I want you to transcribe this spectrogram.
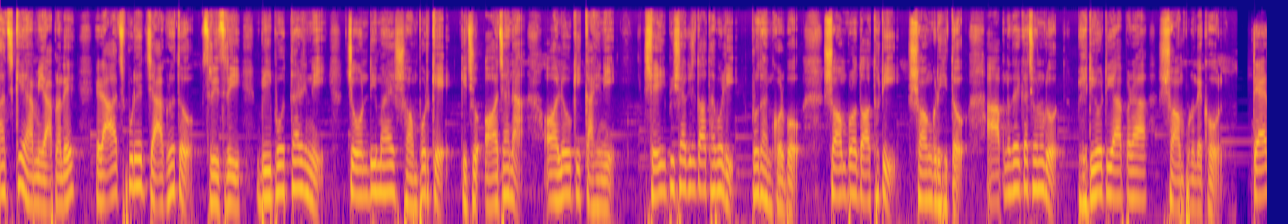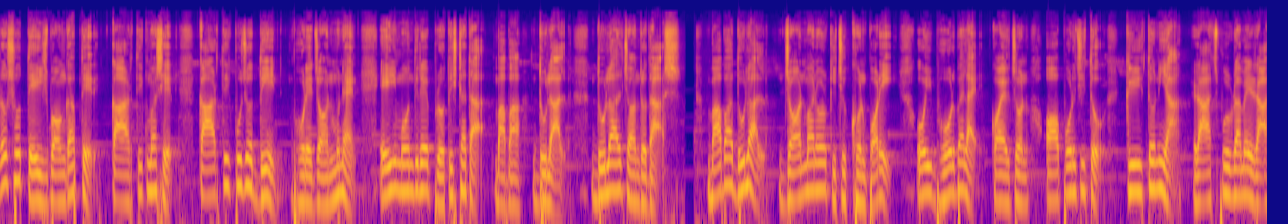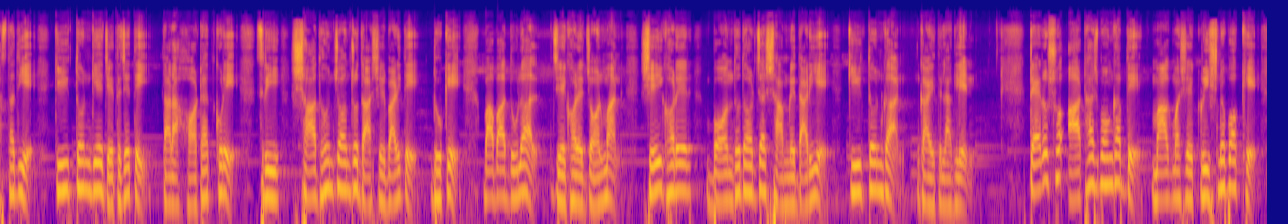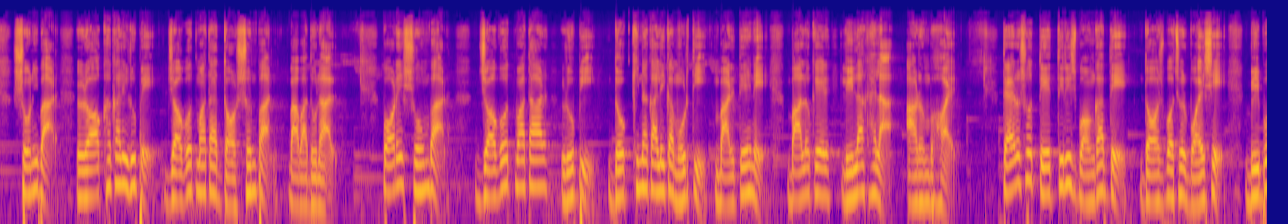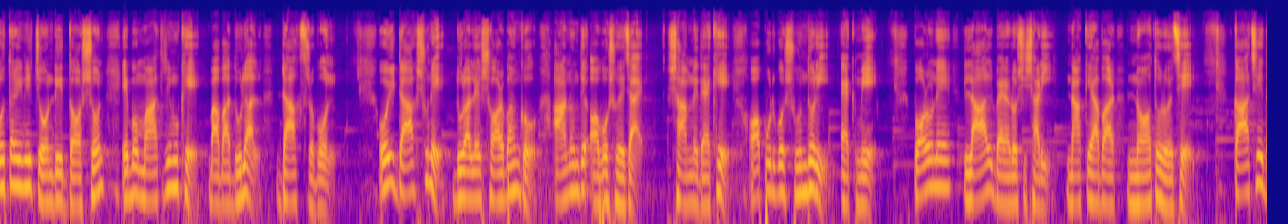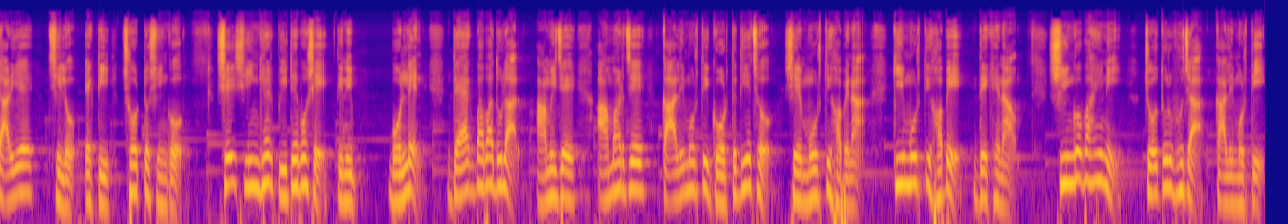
আজকে আমি আপনাদের রাজপুরের জাগ্রত শ্রী শ্রী বিপত্তারিণী চণ্ডীমায়ের সম্পর্কে কিছু অজানা অলৌকিক কাহিনী, সেই বিষয়ে কিছু তথ্যাবলী প্রদান করব। সম্পূর্ণ তথ্যটি সংগৃহীত। আপনাদের কাছে অনুরোধ, ভিডিওটি আপনারা সম্পূর্ণ দেখুন। তেরোশো তেইশ বঙ্গাব্দের কার্তিক মাসের কার্তিক পুজোর দিন ভোরে জন্ম নেন এই মন্দিরের প্রতিষ্ঠাতা বাবা দুলাল দুলাল চন্দ্র দাস। বাবা দুলাল জন্মানোর কিছুক্ষণ পরেই ওই ভোরবেলায় কয়েকজন অপরিচিত কীর্তনিয়া রাজপুর গ্রামের রাস্তা দিয়ে কীর্তন গিয়ে যেতে যেতেই তারা হঠাৎ করে শ্রী সাধনচন্দ্র দাসের বাড়িতে ঢুকে বাবা দুলাল যে ঘরে জন্মান, সেই ঘরের বন্ধ দরজার সামনে দাঁড়িয়ে কীর্তন গান গাইতে লাগলেন। তেরোশো আঠাশ বঙ্গাব্দে মাঘ মাসের কৃষ্ণপক্ষে শনিবার রক্ষাকালী রূপে জগৎমাতার দর্শন পান বাবা দুলাল। পরে সোমবার জগৎমাতার রূপী দক্ষিণা কালিকা মূর্তি বাড়িতে এনে বালকের লীলা খেলা আরম্ভ হয়। তেরোশো তেত্রিশ বঙ্গাব্দে দশ বছর বয়সে বিপত্তারিণী চণ্ডীর দর্শন এবং মাতৃমুখে বাবা দুলাল ডাক শ্রবণ। ওই ডাক শুনে দুলালের সর্বাঙ্গ আনন্দে অবশ হয়ে যায়। সামনে দেখে অপূর্ব সুন্দরী এক মেয়ে। পরনে লাল বেনারসি শাড়ি, নাকে আবার নত রয়েছে। কাছে দাঁড়িয়ে ছিল একটি ছোট্ট সিংহ। সেই সিংহের পিঠে বসে তিনি বললেন, দেখ বাবা দুলাল, আমি যে আমার যে কালী মূর্তি গড়তে দিয়েছ, সে মূর্তি হবে না। কি মূর্তি হবে দেখে নাও। সিংহবাহিনী, চতুর্ভুজা কালী মূর্তি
